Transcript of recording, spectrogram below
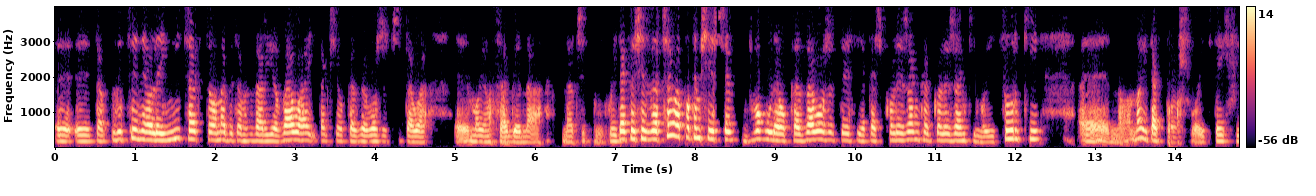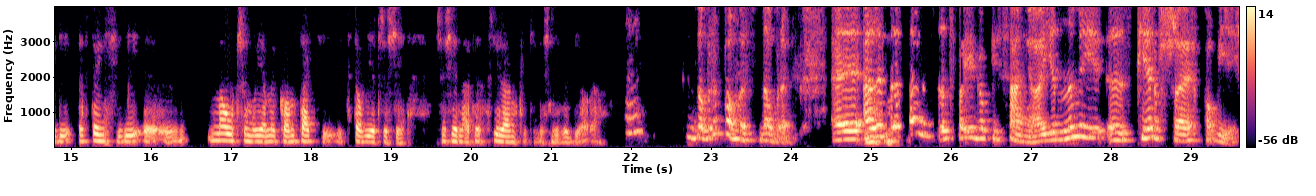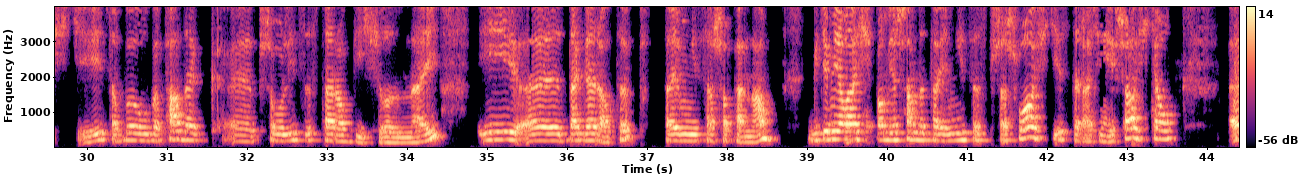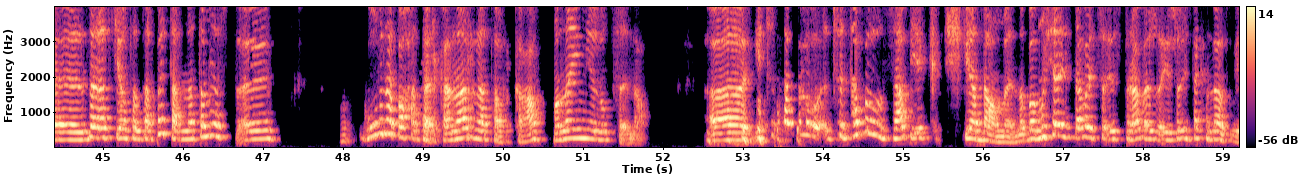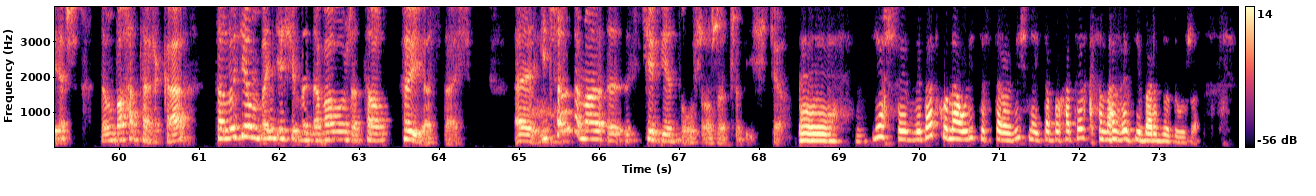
tam Lucyny Olejniczak, to ona by tam zwariowała i tak się okazało, że czytała y, moją sagę na, na czytniku. I tak to się zaczęło, potem się jeszcze w ogóle okazało, że to jest jakaś koleżanka koleżanki mojej córki, e, no, no i tak poszło i w tej chwili, w tej chwili no, utrzymujemy kontakt i kto wie, czy się, czy się na tę Sri Lankę kiedyś nie wybiorę. Dobry pomysł, dobry. E, Ale Mhm. wracając do Twojego pisania, jednymi e, z pierwszych powieści to był wypadek e, przy ulicy Starowiślnej i dagerotyp, tajemnica Chopina, gdzie miałaś pomieszane tajemnice z przeszłości, z teraźniejszością. E, Zaraz Cię o to zapytam, natomiast e, główna bohaterka, narratorka ma na imię Lucyna. E, I czy to, był, czy to był zabieg świadomy? No bo musiałeś zdawać sobie sprawę, że jeżeli tak nazwiesz tę bohaterkę, to ludziom będzie się wydawało, że to ty jesteś. I czy ona ma z ciebie dużo rzeczywiście? Wiesz, w wypadku na ulicy Starowiśnej ta bohaterka ma ze mnie bardzo dużo,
